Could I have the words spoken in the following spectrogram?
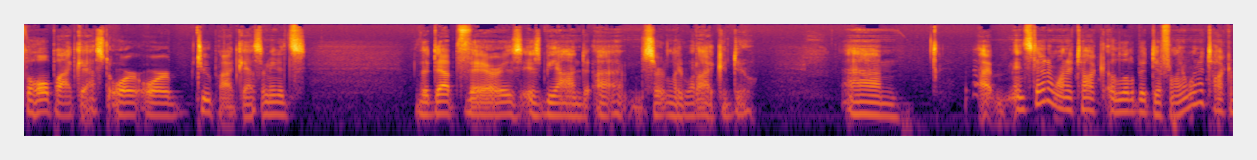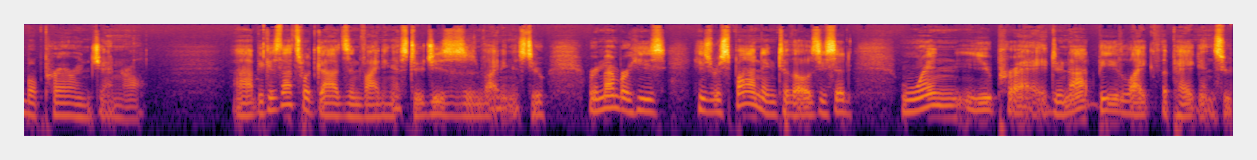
the whole podcast or or two podcasts. I mean, it's the depth there is is beyond uh, certainly what I could do. Um, I, instead, I want to talk a little bit differently. I want to talk about prayer in general. Uh, because that's what God's inviting us to. Jesus is inviting us to. Remember, he's he's responding to those. He said, "When you pray, do not be like the pagans who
